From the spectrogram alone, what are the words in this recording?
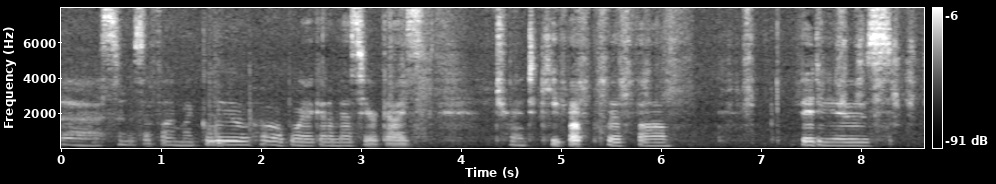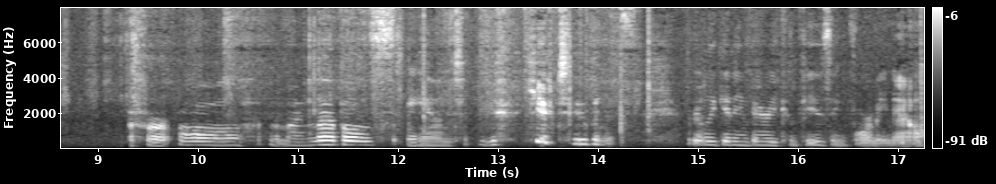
Uh, as soon as I find my glue. Oh boy, I got a mess here, guys. trying to keep up with... Uh, videos for all of my levels and YouTube, and it's really getting very confusing for me now.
